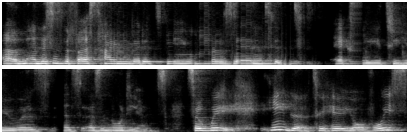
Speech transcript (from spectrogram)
Um, and this is the first time that it's being presented actually to you as, as, as an audience. So we're eager to hear your voice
